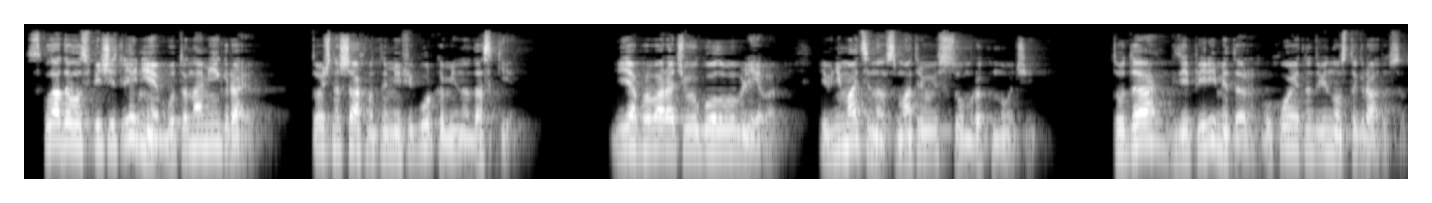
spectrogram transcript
Складывалось впечатление, будто нами играют, точно шахматными фигурками на доске. Я поворачиваю голову влево и внимательно всматриваюсь в сумрак ночи. Туда, где периметр уходит на 90 градусов.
